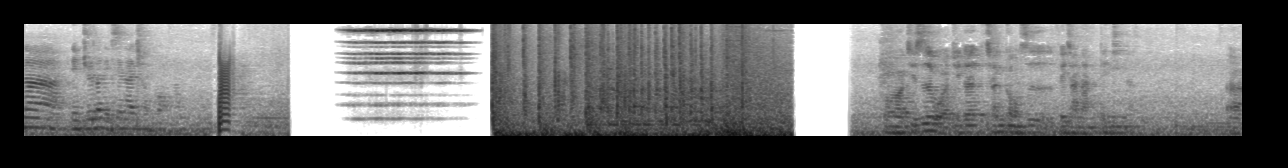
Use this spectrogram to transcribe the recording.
那你觉得你现在成功吗？我其实我觉得成功是非常难定义的，呃，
